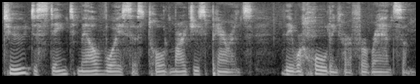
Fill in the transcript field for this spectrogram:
Two distinct male voices told Margie's parents they were holding her for ransom.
